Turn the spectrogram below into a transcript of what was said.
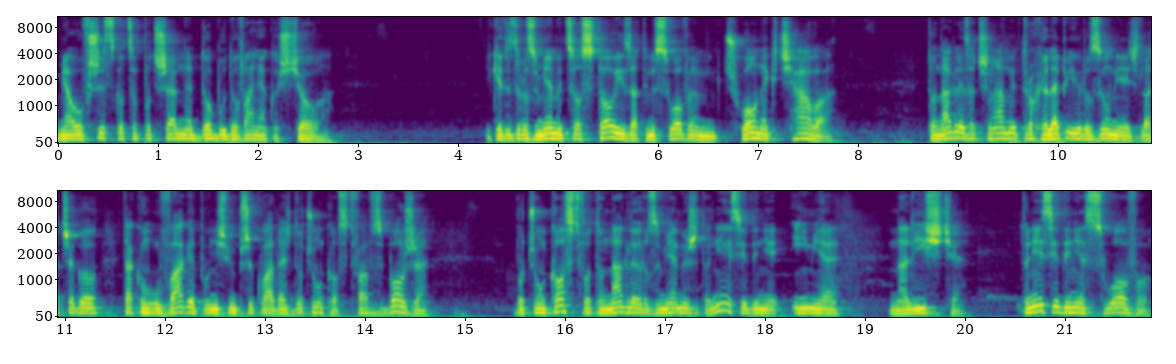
miało wszystko, co potrzebne do budowania kościoła. I kiedy zrozumiemy, co stoi za tym słowem członek ciała, to nagle zaczynamy trochę lepiej rozumieć, dlaczego taką uwagę powinniśmy przykładać do członkostwa w zborze bo członkostwo to nagle rozumiemy, że to nie jest jedynie imię na liście, to nie jest jedynie słowo,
